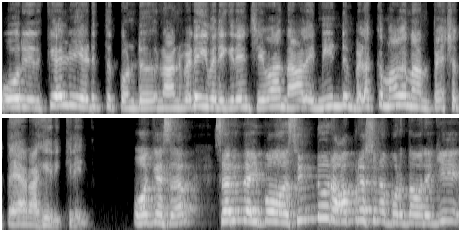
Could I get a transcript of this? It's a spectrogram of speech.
ஒரு கேள்வி எடுத்துக்கொண்டு நான் விடை வருகிறேன் சிவா. நாளை மீண்டும் விளக்கமாக நான் பேச தயாராக இருக்கிறேன். ஓகே சார். சார் இந்த இப்போ சிண்டூர் ஆபரேஷனை பொறுத்த வரைக்கும்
